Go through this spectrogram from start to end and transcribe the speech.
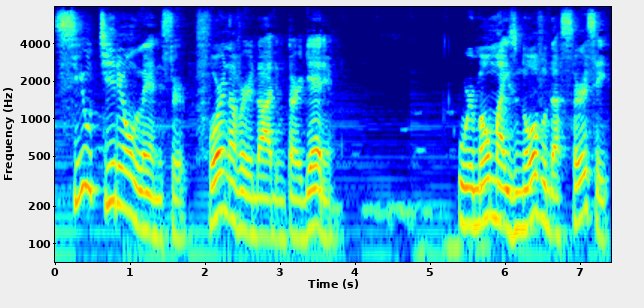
se o Tyrion Lannister for na verdade um Targaryen, o irmão mais novo da Cersei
